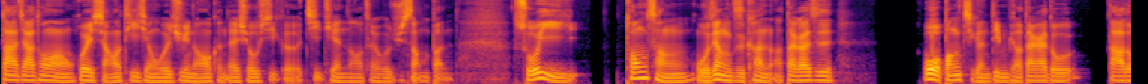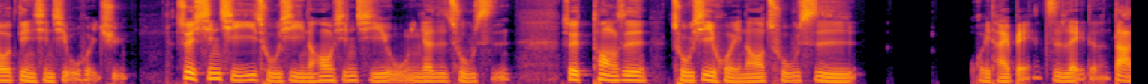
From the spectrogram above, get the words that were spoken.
大家通常会想要提前回去，然后可能再休息个几天，然后再回去上班。所以通常我这样子看啊，大概是我帮几个人订票，大概都大家都订星期五回去。所以星期一除夕，然后星期五应该是初四，所以通常是除夕回，然后初四回台北之类的，大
